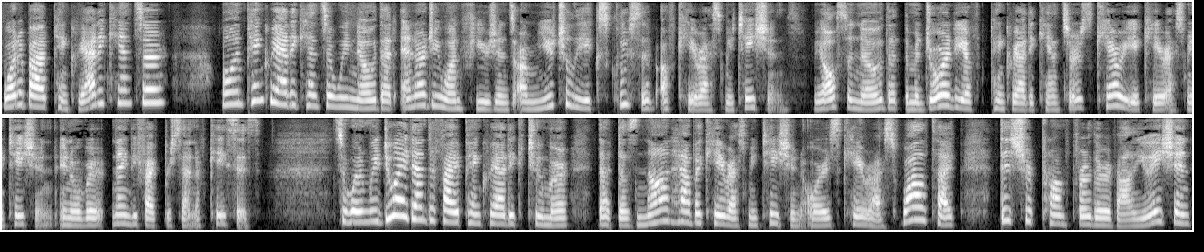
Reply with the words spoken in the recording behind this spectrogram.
What about pancreatic cancer? Well, in pancreatic cancer, we know that NRG1 fusions are mutually exclusive of KRAS mutations. We also know that the majority of pancreatic cancers carry a KRAS mutation in over 95% of cases. So when we do identify a pancreatic tumor that does not have a KRAS mutation or is KRAS wild type, this should prompt further evaluation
